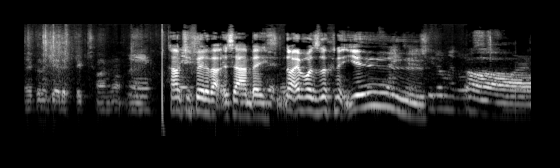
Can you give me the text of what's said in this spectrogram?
They're going to get it big time, aren't they? How do you feel about the Zambi? Not everyone's looking at you. She'd only lost Oh.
